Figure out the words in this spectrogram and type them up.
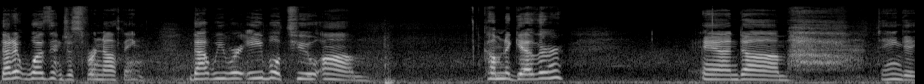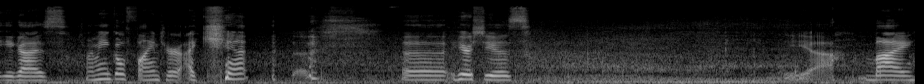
that it wasn't just for nothing that we were able to um, come together and um, dang it you guys let me go find her i can't uh, here she is yeah bye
